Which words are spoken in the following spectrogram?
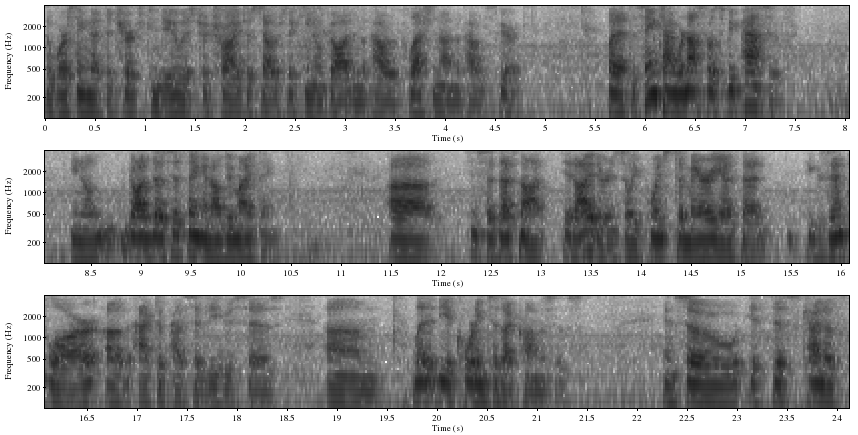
the worst thing that the church can do is to try to establish the kingdom of God in the power of the flesh and not in the power of the spirit. But at the same time, we're not supposed to be passive. You know, God does his thing and I'll do my thing. Uh, he said that's not it either. And so he points to Mary as that exemplar of active passivity who says, um, Let it be according to thy promises. And so it's this kind of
